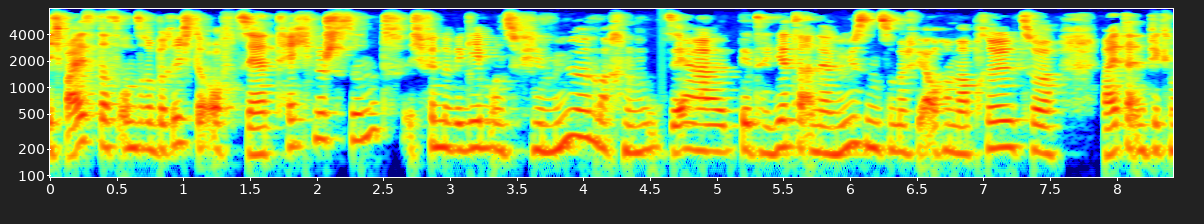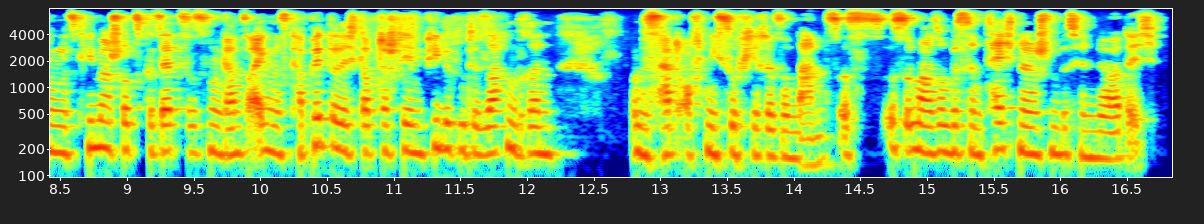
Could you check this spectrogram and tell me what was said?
Ich weiß, dass unsere Berichte oft sehr technisch sind. Ich finde, wir geben uns viel Mühe, machen sehr detaillierte Analysen, zum Beispiel auch im April zur Weiterentwicklung des Klimaschutzgesetzes ein ganz eigenes Kapitel. Ich glaube, da stehen viele gute Sachen drin und es hat oft nicht so viel Resonanz. Es ist immer so ein bisschen technisch, ein bisschen nerdig.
